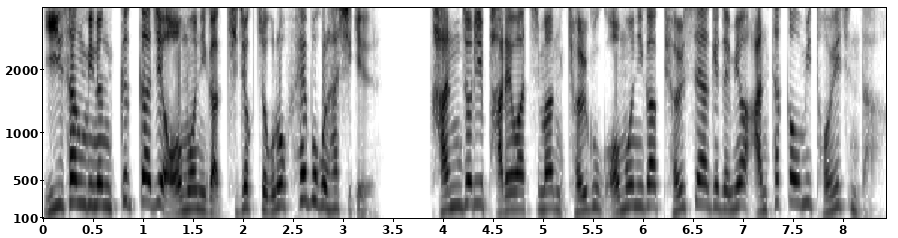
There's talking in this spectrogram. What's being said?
이상민은 끝까지 어머니가 기적적으로 회복을 하시길 간절히 바래왔지만 결국 어머니가 별세하게 되며 안타까움이 더해진다.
